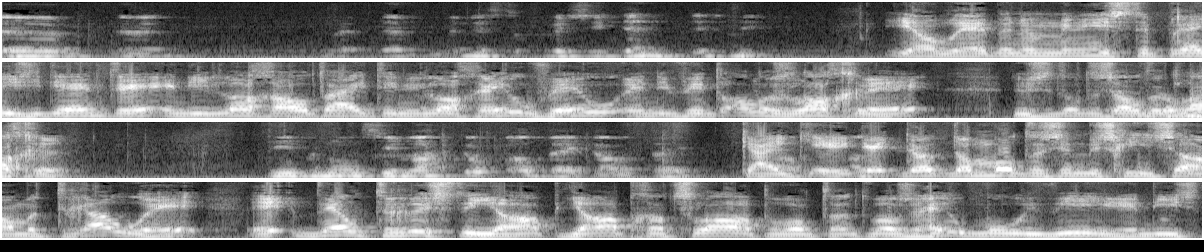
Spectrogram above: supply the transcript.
eh, minister-president, is niet? Ja, we hebben een minister-president, hè, en die lacht altijd en die lacht heel veel en die vindt alles lachen, hè. Dus dat is altijd lachen. Die van ons die lacht ook altijd altijd. Kijk, eh, eh, dan, dan moeten ze misschien samen trouwen, hè. Eh, wel te rusten, Jaap. Jaap gaat slapen, want het was heel mooi weer. En die is,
